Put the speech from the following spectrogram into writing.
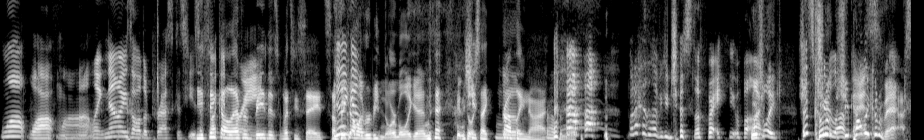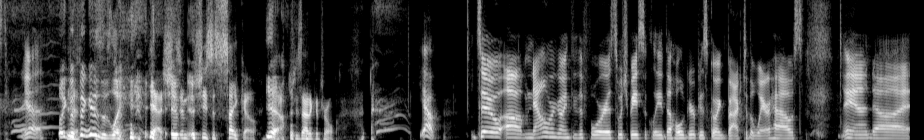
wah wah wah. Like now he's all depressed because he's. Do you a think I'll ever brain. be this? What's he say? It's You Yeah, think I'll ever be normal again? And She's like, "No, probably not. probably not." but I love you just the way you are. Which, like, she, That's coulda- true love, she probably could have asked. yeah. Like, the Yeah. thing is, is like, Yeah, she's if- a, she's a psycho. Yeah. she's out of control. Yeah. So um now we're going through the forest, which basically the whole group is going back to the warehouse and uh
